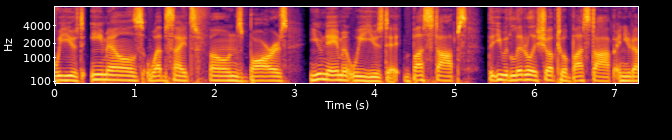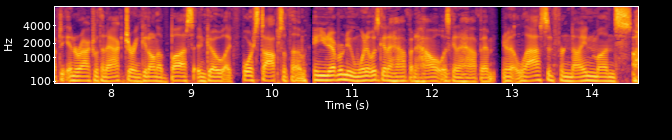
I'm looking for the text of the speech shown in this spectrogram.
we used emails, websites, phones, bars, you name it, we used it. Bus stops that you would literally show up to a bus stop and you'd have to interact with an actor and get on a bus and go like four stops with them. And you never knew when it was going to happen, how it was going to happen. And it lasted for nine months.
